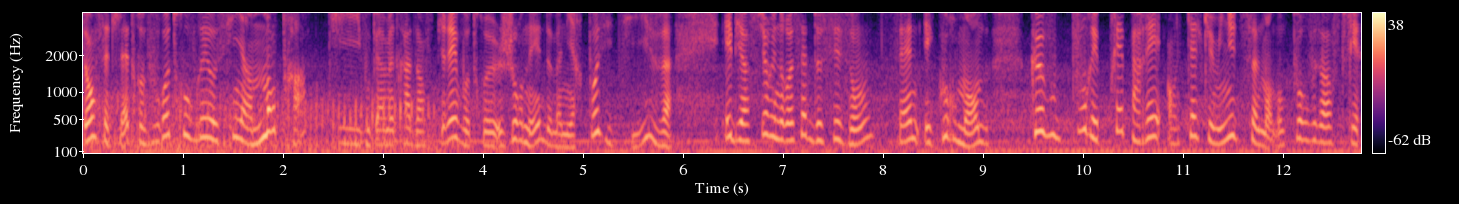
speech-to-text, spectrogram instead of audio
Dans cette lettre, vous retrouverez aussi un mantra qui vous permettra d'inspirer votre journée de manière positive. Et bien sûr, une recette de saison, saine et gourmande, que vous pourrez préparer en quelques minutes seulement. Donc pour vous inscrire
